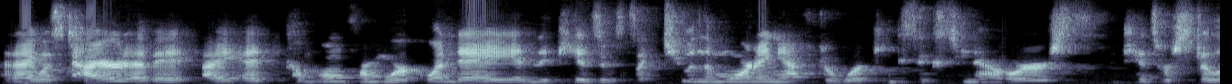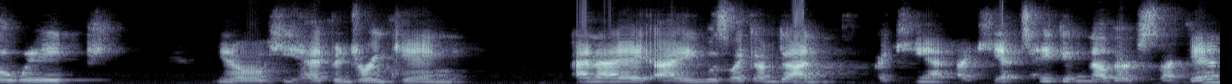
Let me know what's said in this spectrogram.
and I was tired of it. I had come home from work one day, and the kids, it was like two in the morning after working 16 hours. The kids were still awake. You know, he had been drinking. And I, I was like, I'm done. I can't, I can't take another 2nd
